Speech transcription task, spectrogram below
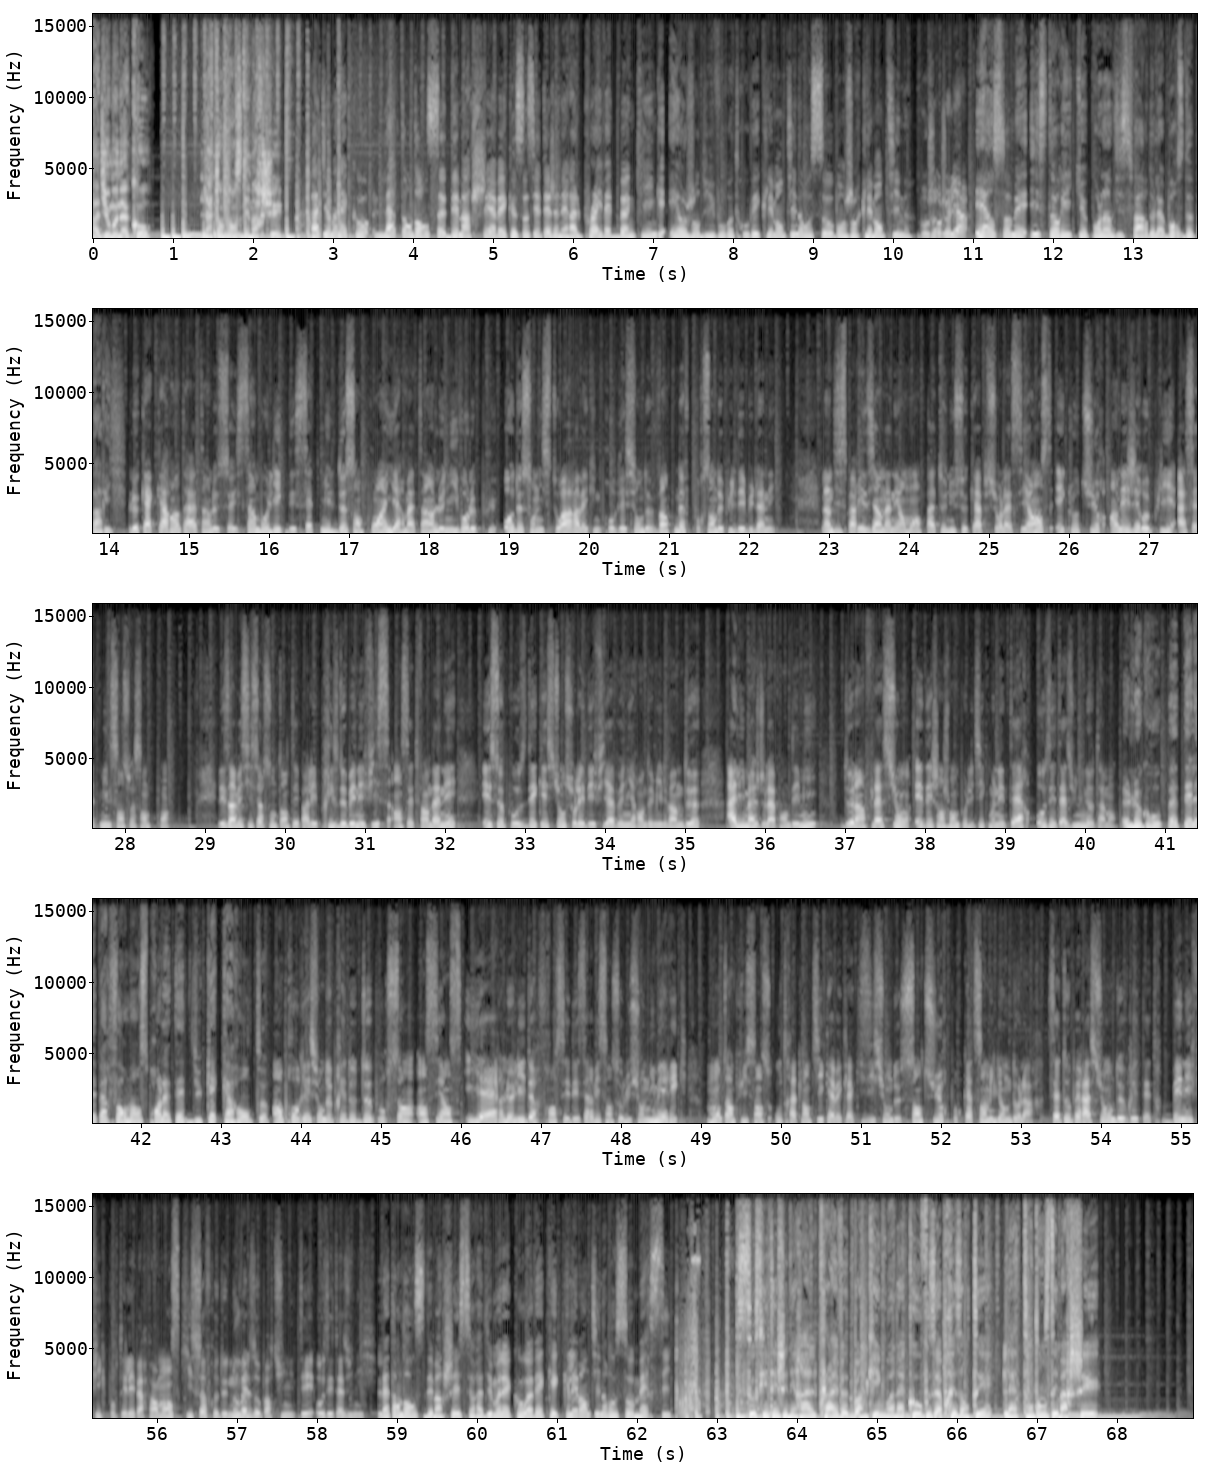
Radio Monaco, la tendance des marchés. Radio Monaco, la tendance des marchés avec Société Générale Private Banking. Et aujourd'hui, vous retrouvez Clémentine Rousseau. Bonjour Clémentine. Bonjour Julia. Et un sommet historique pour l'indice phare de la Bourse de Paris. Le CAC 40 a atteint le seuil symbolique des 7200 points hier matin, le niveau le plus haut de son histoire avec une progression de 29% depuis le début de l'année. L'indice parisien n'a néanmoins pas tenu ce cap sur la séance et clôture un léger repli à 7160 points. Les investisseurs sont tentés par les prises de bénéfices en cette fin d'année et se posent des questions sur les défis à venir en 2022, à l'image de la pandémie, de l'inflation et des changements politiques monétaires aux États-Unis notamment. Le groupe Téléperformance prend la tête du CAC 40. En progression de près de 2% en séance hier, le leader français des services en solutions numériques monte en puissance outre-Atlantique avec l'acquisition de Centure pour 400 millions de dollars. Cette opération devrait être bénéfique pour Téléperformance qui s'offre de nouvelles opportunités aux États-Unis. La tendance des marchés sur Radio Monaco avec Clémentine Rousseau. Merci. Société Générale Private Banking Monaco vous a présenté la tendance des marchés.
